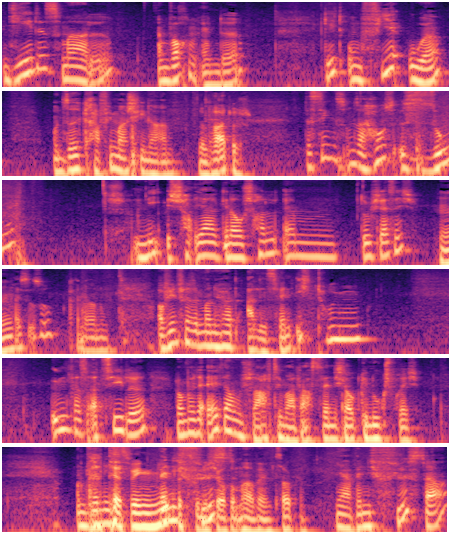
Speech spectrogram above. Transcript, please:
jedes Mal am Wochenende geht um 4 Uhr unsere Kaffeemaschine an. Sympathisch. Das Ding ist, unser Haus ist so. Nie, ja, genau, Schall ähm, durchlässig. Hm. Heißt es so? Keine Ahnung. Auf jeden Fall, man hört alles. Wenn ich drüben irgendwas erzähle, hören meine Eltern im Schlafzimmer das, wenn ich laut genug spreche. Und wenn ich, Deswegen wenn ich dich auch flüster- immer beim Zocken. ja, wenn ich flüster,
